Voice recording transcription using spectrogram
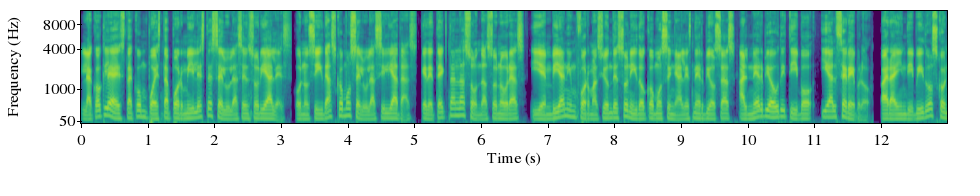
La cóclea está compuesta por miles de células sensoriales, conocidas como células ciliadas, que detectan las ondas sonoras y envían información de sonido como señales nerviosas al nervio auditivo y al cerebro. Para individuos con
